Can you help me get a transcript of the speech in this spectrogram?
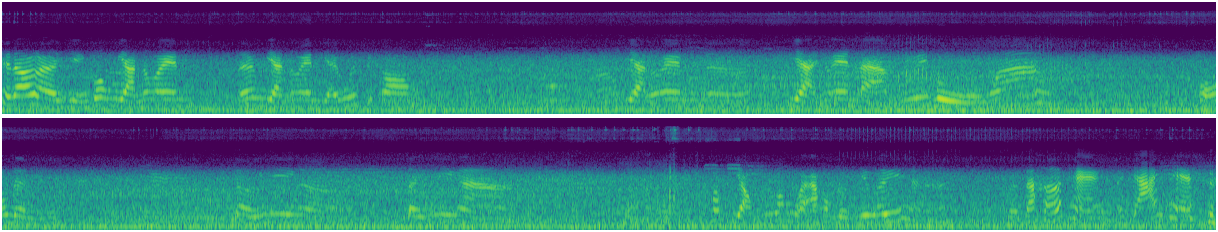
cái đó là chuyện của ông già Noel. Để ông già Noel giải quyết cho con. Ông già Noel ờ, dạy già Noel làm với buồn. Thất vọng món quà không được như ý hả? Người ta hết hàng, người ta trái hàng.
